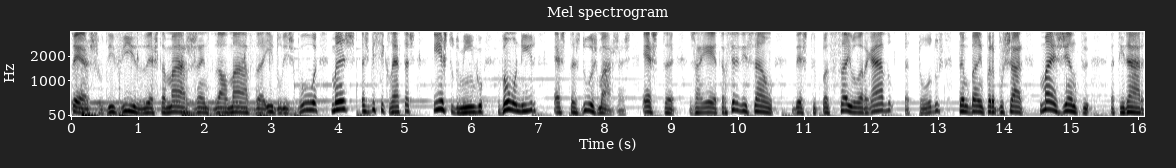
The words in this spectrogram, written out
Tejo divide esta margem de Almada e de Lisboa, mas as bicicletas, este domingo, vão unir estas duas margens. Esta já é a terceira edição deste passeio alargado a todos, também para puxar mais gente a tirar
